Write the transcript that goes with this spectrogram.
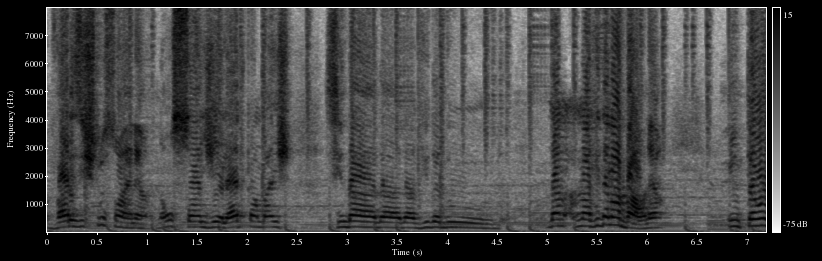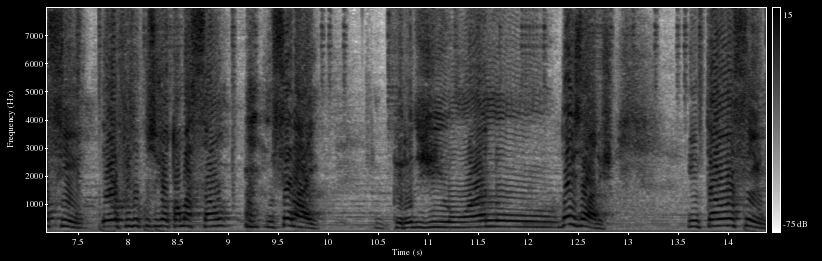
várias instruções, né? Não só de elétrica, mas da, da, da vida do. Da, na vida naval, né? Então, assim, eu fiz um curso de automação no Senai, um período de um ano, dois anos. Então, assim,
